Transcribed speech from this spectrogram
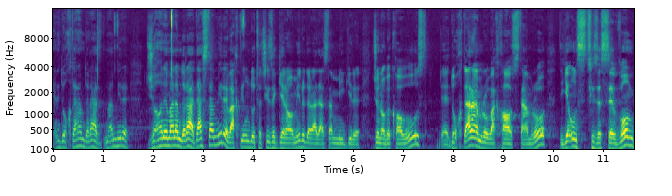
یعنی دخترم داره از من میره جان منم داره از دستم میره. وقتی اون دوتا چیز گرامی رو داره از دستم می‌گیره جناب کاووس دخترم رو و خواستم رو دیگه اون چیز سوم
